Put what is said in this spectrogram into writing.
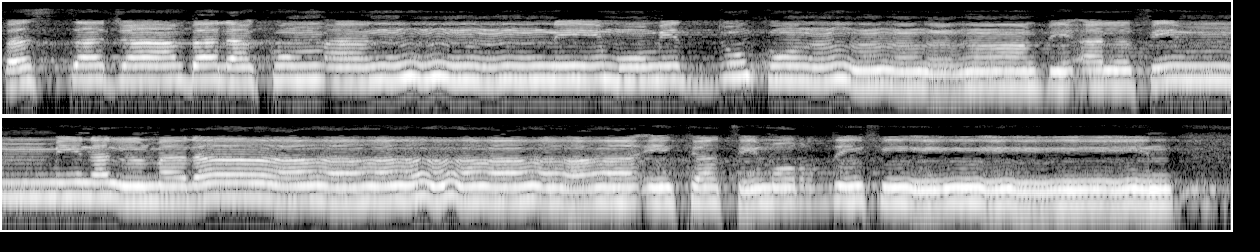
فاستجاب لكم أني ممدكم بألف من الملائكة مردفين.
